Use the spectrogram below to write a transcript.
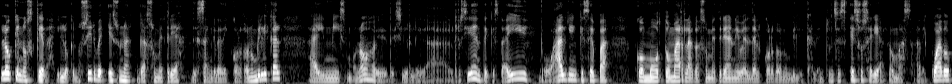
lo que nos queda y lo que nos sirve es una gasometría de sangre de cordón umbilical, ahí mismo, ¿no? Eh, decirle al residente que está ahí o a alguien que sepa cómo tomar la gasometría a nivel del cordón umbilical. Entonces eso sería lo más adecuado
